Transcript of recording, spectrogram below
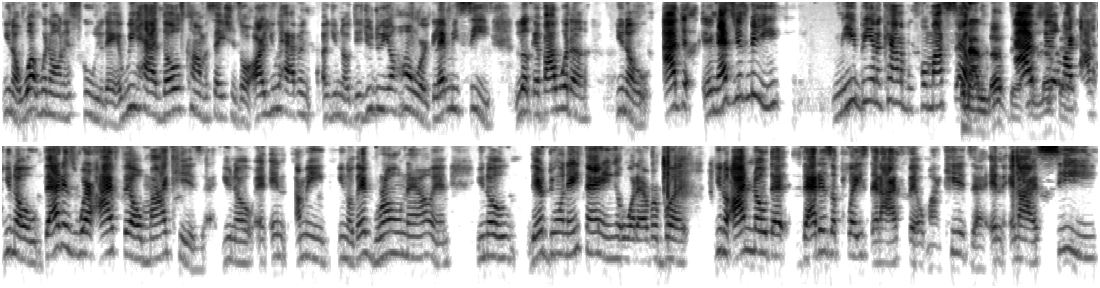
you know what went on in school today we had those conversations or are you having uh, you know did you do your homework? Let me see. Look if i would have you know i just and that's just me me being accountable for myself and i love that i, I feel that. like I, you know that is where i felt my kids at you know and, and i mean you know they're grown now and you know they're doing a thing or whatever but you know i know that that is a place that i felt my kids at and and i see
